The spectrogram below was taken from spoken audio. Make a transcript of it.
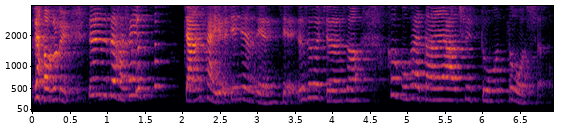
焦虑。对对对，好像讲起来有一点点连结，就是会觉得说，会不会都要去多做什么？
